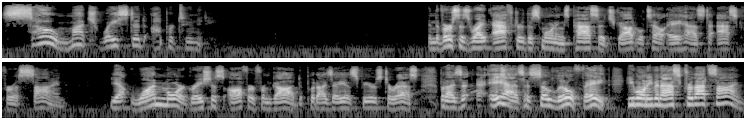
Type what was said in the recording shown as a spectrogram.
So much wasted opportunity. In the verses right after this morning's passage, God will tell Ahaz to ask for a sign. Yet one more gracious offer from God to put Isaiah's fears to rest. But Ahaz has so little faith, he won't even ask for that sign.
